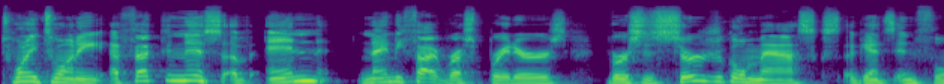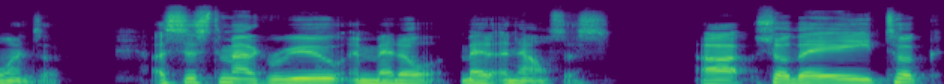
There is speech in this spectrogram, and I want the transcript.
2020 effectiveness of N95 respirators versus surgical masks against influenza. A systematic review and meta analysis. Uh, so they took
